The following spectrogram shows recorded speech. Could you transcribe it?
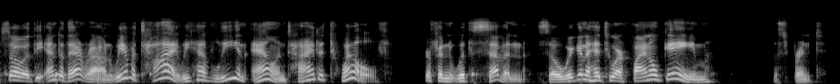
So at the end of that round, we have a tie. We have Lee and Alan tied at 12. Griffin with seven. So we're going to head to our final game, the sprint.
